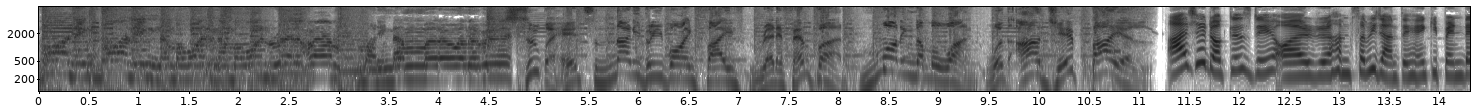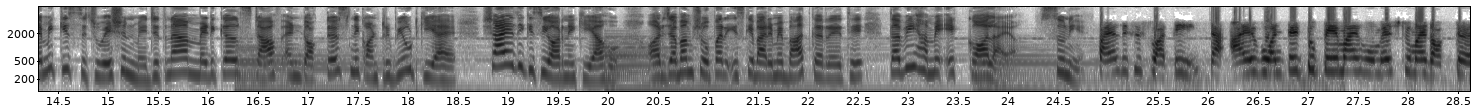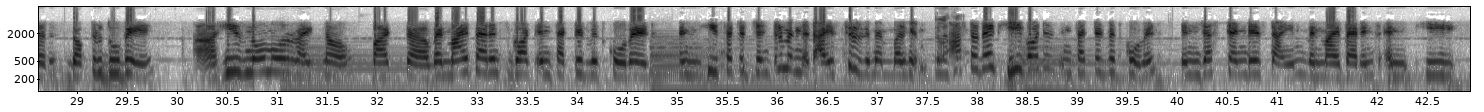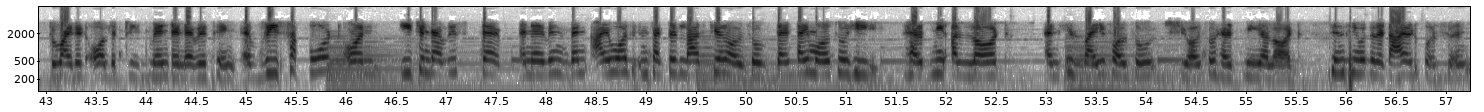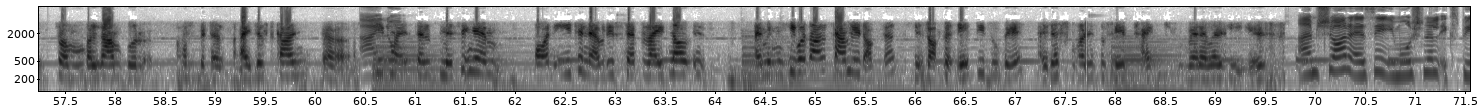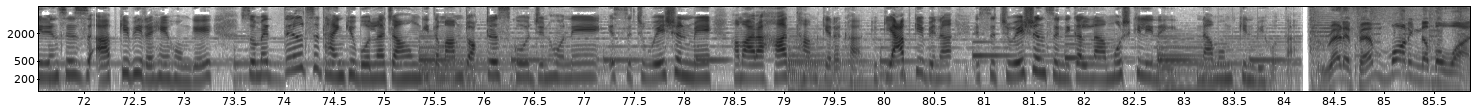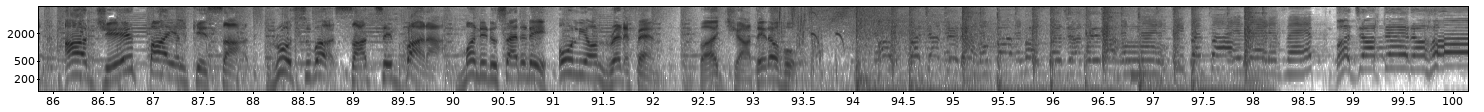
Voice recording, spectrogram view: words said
Morning, morning, number one, number one, Red FM. Morning, number one, Red super hits 93.5 red FM पर morning number one with RJ Payal आज है doctors day और हम सभी जानते हैं कि पेंडेमिक की सिचुएशन में जितना मेडिकल स्टाफ एंड डॉक्टर्स ने कंट्रीब्यूट किया है, शायद ही किसी और ने किया हो। और जब हम शो पर इसके बारे में बात कर रहे थे, तभी हमें एक कॉल आया। सुनिए। Payal this is Swati I wanted to pay my homage to my doctor doctor Dubey he is no more right now but when my parents got infected with Covid and he's such a gentleman that I still remember him. So after that, he got infected with COVID in just 10 days' time when my parents, and he provided all the treatment and everything, every support on each and every step. And even when I was infected last year also, that time also he helped me a lot and his wife also she also helped me a lot since he was a retired person from balrampur hospital i just can't uh, I keep know. myself missing him on each and every step right now is i mean he was our family doctor. He's dr ap dubey. I just wanted to say thank you wherever he is. I am sure ऐसे emotional experiences आपके भी रहे होंगे। सो so, मैं दिल से thank you बोलना चाहूँगी तमाम डॉक्टर्स को जिन्होंने इस सिचुएशन में हमारा हाथ थाम के रखा। क्योंकि आपके बिना इस सिचुएशन से निकलना मुश्किल ही नहीं नामुमकिन भी होता। Red F M morning number one RJ Payal के साथ। रोज सुबह सात से बारह Monday to Saturday only on red FM बच जाते रहो। बजाते रहो।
